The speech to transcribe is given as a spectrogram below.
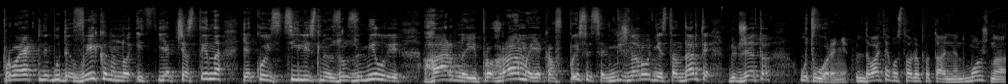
проект не буде виконано, і як частина якоїсь цілісної, зрозумілої, гарної програми, яка вписується в міжнародні стандарти бюджетоутворення? Давайте я поставлю питання. Можна?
